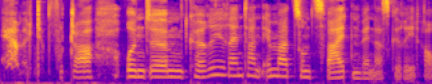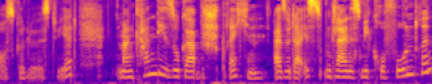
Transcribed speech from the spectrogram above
her mit dem Futter. Und ähm, Curry rennt dann immer zum zweiten, wenn das Gerät ausgelöst wird. Man kann die sogar besprechen. Also da ist ein kleines Mikrofon drin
